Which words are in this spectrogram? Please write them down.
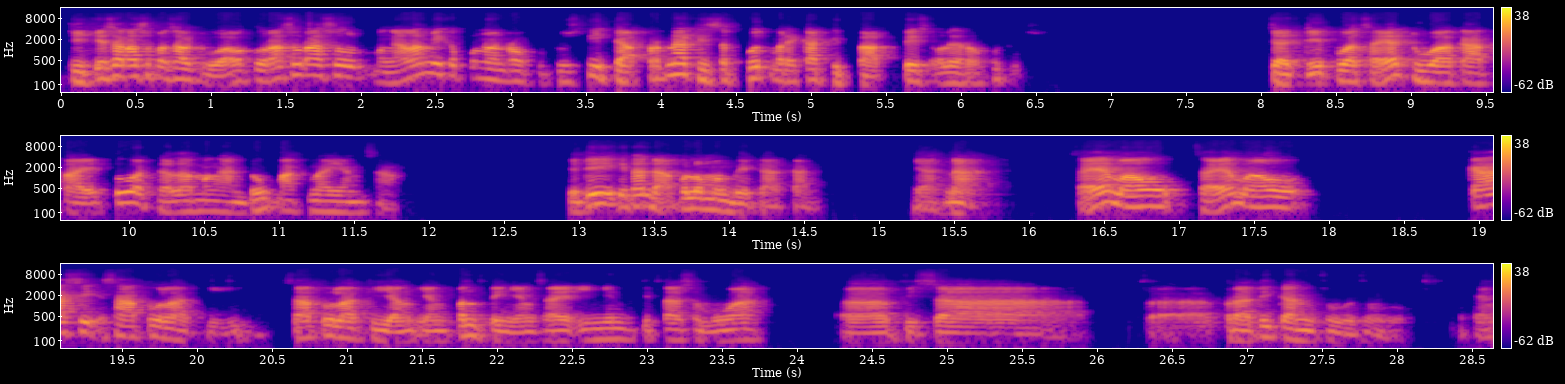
di kisah Rasul pasal 2, waktu Rasul-Rasul mengalami kepenuhan roh kudus, tidak pernah disebut mereka dibaptis oleh roh kudus. Jadi buat saya dua kata itu adalah mengandung makna yang sama. Jadi kita tidak perlu membedakan. Ya, nah saya mau saya mau kasih satu lagi, satu lagi yang yang penting yang saya ingin kita semua uh, bisa uh, perhatikan sungguh-sungguh. Ya.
